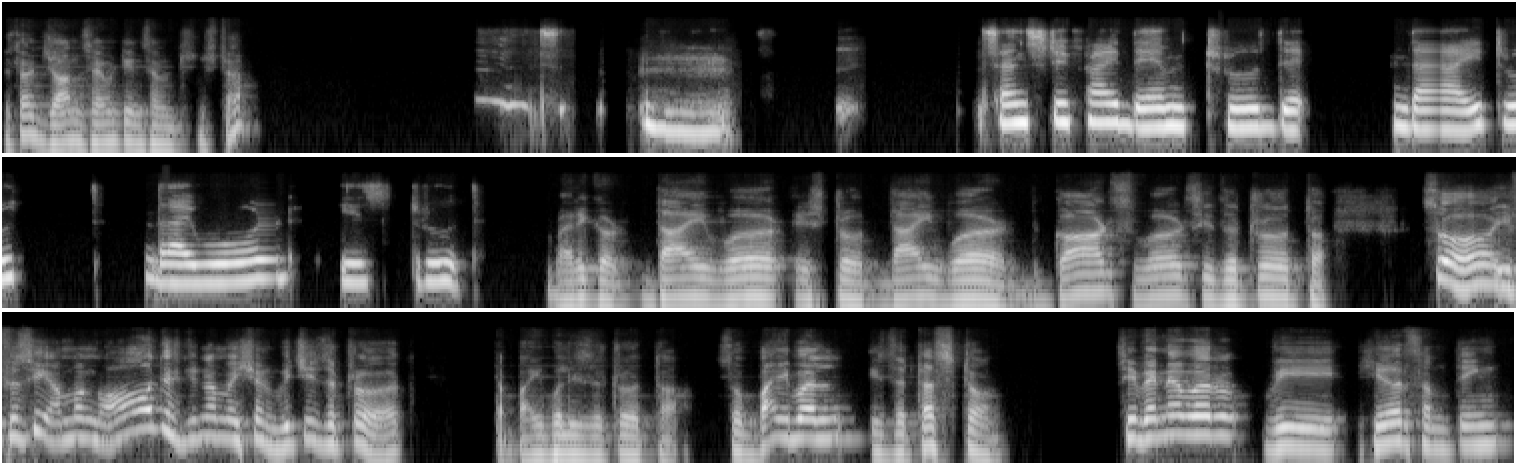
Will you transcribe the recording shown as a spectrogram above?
Sister, John 17, 17, sister. Mm. Sanctify them through the, thy truth. Thy word is truth. Very good. Thy word is truth. Thy word. God's words is the truth. So if you see among all this denomination, which is the truth? The Bible is the truth. So Bible is the touchstone. See, whenever we hear something,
